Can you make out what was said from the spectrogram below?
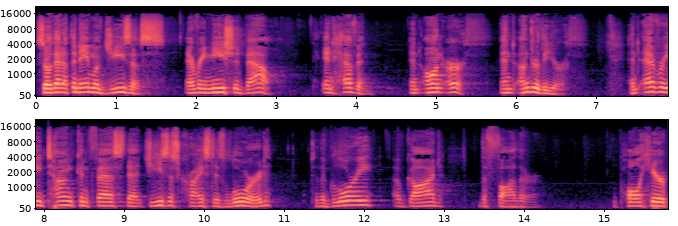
so that at the name of Jesus every knee should bow in heaven and on earth and under the earth, and every tongue confess that Jesus Christ is Lord to the glory of God the Father. Paul here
